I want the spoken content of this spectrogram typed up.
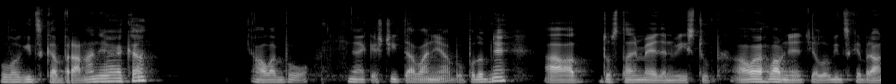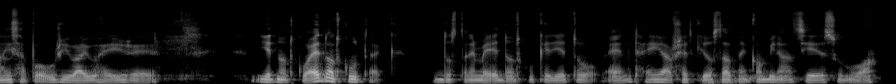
logická brana nejaká alebo nejaké ščítavanie alebo podobne a dostaneme jeden výstup. Ale hlavne tie logické brány sa používajú, hej, že jednotku a jednotku, tak dostaneme jednotku, keď je to end, hej, a všetky ostatné kombinácie sú nula.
